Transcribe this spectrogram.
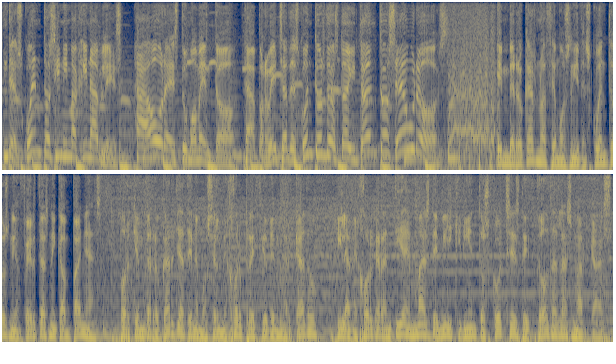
Descuentos inimaginables. Ahora es tu momento. Aprovecha descuentos de hasta y tantos euros. En Berrocar no hacemos ni descuentos, ni ofertas, ni campañas. Porque en Berrocar ya tenemos el mejor precio del mercado y la mejor garantía en más de 1.500 coches de todas las marcas.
